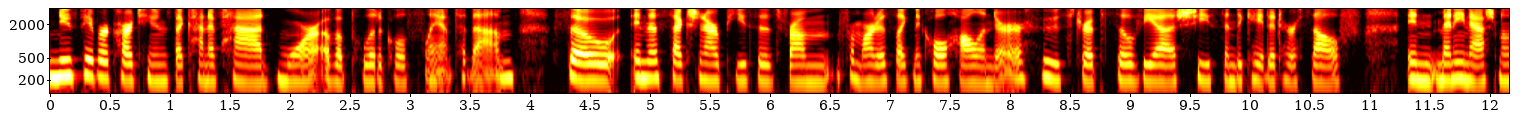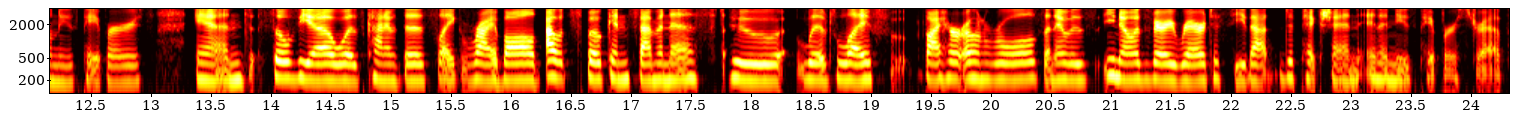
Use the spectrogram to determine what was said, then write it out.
newspaper cartoons that kind of had more of a political slant to them. So in this section are pieces from from artists like Nicole Hollander, who stripped Sylvia. She syndicated herself in many national newspapers. And Sylvia was kind of this like ribald, outspoken feminist who lived life by her own rules. And it was, you know, it's very rare to see that depiction in a newspaper strip.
